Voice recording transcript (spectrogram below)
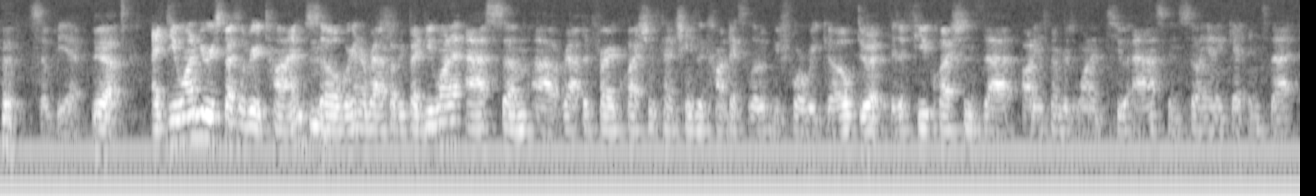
so be it. Yeah. I do want to be respectful of your time, mm-hmm. so we're going to wrap up. But I do want to ask some uh, rapid fire questions, kind of change the context a little bit before we go. Do it. There's a few questions that audience members wanted to ask, and so I'm going to get into that.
